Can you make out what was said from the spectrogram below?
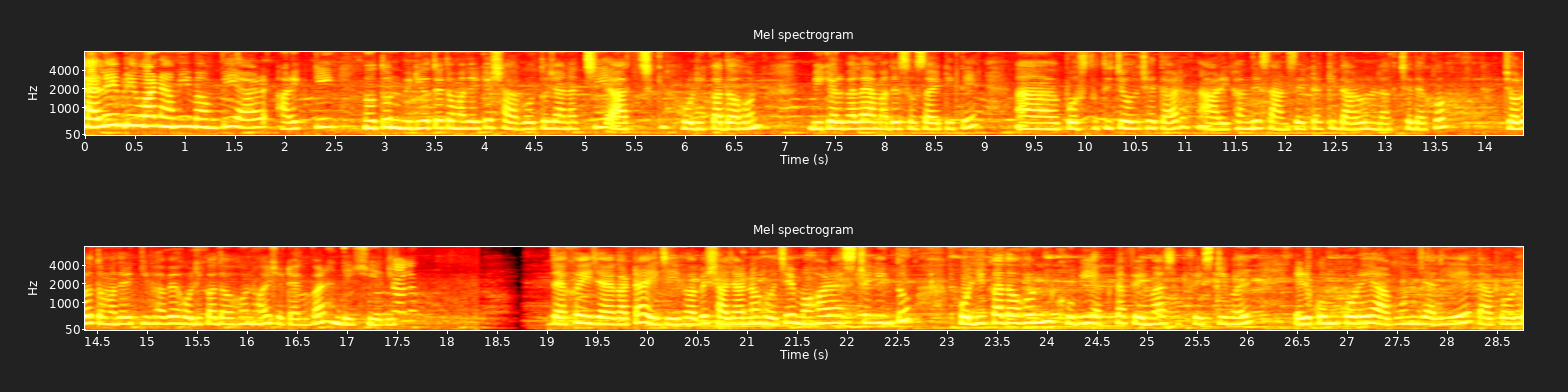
হ্যালো এভরিওয়ান আমি মাম্পি আর আরেকটি নতুন ভিডিওতে তোমাদেরকে স্বাগত জানাচ্ছি। আজ হোলিকা দহন। বিকেলবেলায় আমাদের সোসাইটিতে প্রস্তুতি চলছে তার। আর এখান দিয়ে সানসেটটা কি দারুণ লাগছে দেখো। চলো তোমাদের কীভাবে হোলিকা দহন হয় সেটা একবার দেখিয়ে দিই। দেখো এই জায়গাটা এই যে এইভাবে সাজানো হয়েছে। মহারাষ্ট্রে কিন্তু হোলিকা দহন খুবই একটা ফেমাস ফেস্টিভ্যাল এরকম করে আগুন জ্বালিয়ে তারপরে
